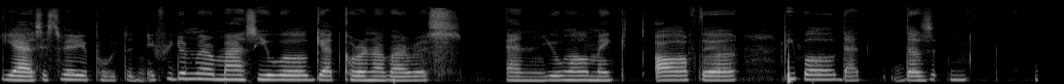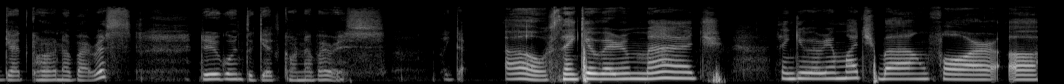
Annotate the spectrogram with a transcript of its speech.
Yes, it's very important. If you don't wear mask, you will get coronavirus, and you will make all of the people that doesn't get coronavirus, they're going to get coronavirus, like that. Oh, thank you very much. Thank you very much, Bang, for uh,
